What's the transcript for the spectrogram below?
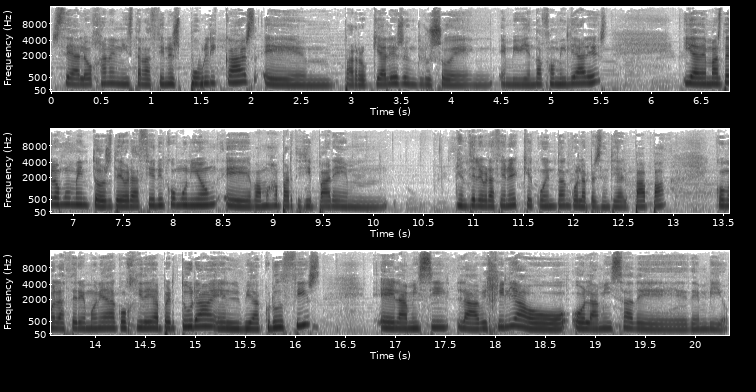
se alojan en instalaciones públicas, eh, parroquiales o incluso en, en viviendas familiares. Y además de los momentos de oración y comunión, eh, vamos a participar en, en celebraciones que cuentan con la presencia del Papa, como la ceremonia de acogida y apertura, el Via Crucis, eh, la, misi- la vigilia o, la misa de envío.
